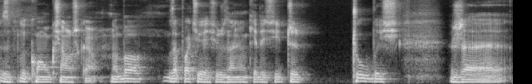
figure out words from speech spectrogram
zwykłą książkę? No bo zapłaciłeś już za nią kiedyś i czy czułbyś, że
